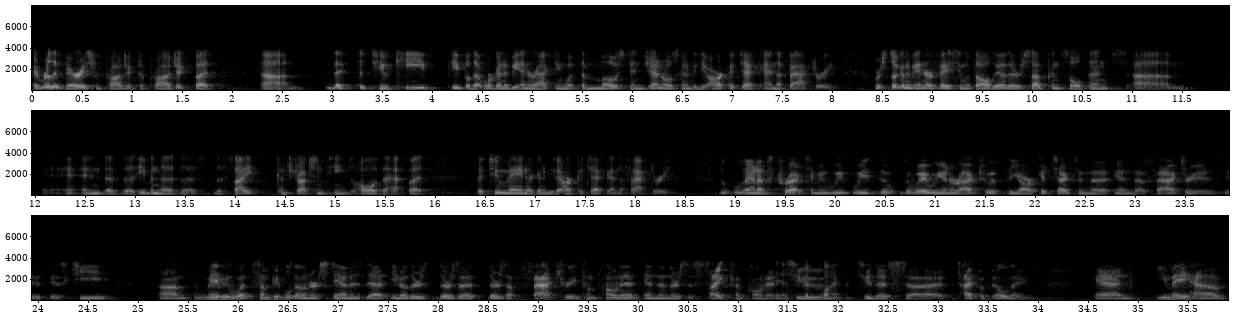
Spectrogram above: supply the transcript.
it really varies from project to project, but um, the, the two key people that we're going to be interacting with the most in general is going to be the architect and the factory. We're still going to be interfacing with all the other sub-consultants, um, and the, the, even the, the, the site construction teams, all of that. But the two main are going to be the architect and the factory. Landon's correct. I mean, we, we the, the way we interact with the architect and the in the factory is, is, is key. Um, maybe what some people don't understand is that you know there's there's a there's a factory component and then there's a site component to to this uh, type of building, and you may have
